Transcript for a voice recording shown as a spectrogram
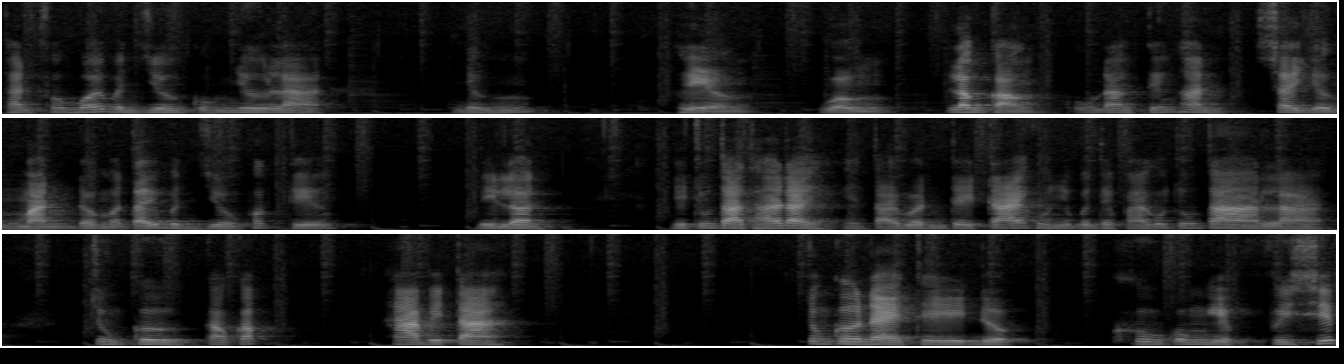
thành phố mới Bình Dương cũng như là những huyện, quận lân cận cũng đang tiến hành xây dựng mạnh để mà đẩy Bình Dương phát triển đi lên. Như chúng ta thấy đây, hiện tại bên tay trái cũng như bên tay phải của chúng ta là chung cư cao cấp Habitat. Chung cư này thì được khu công nghiệp V-Ship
